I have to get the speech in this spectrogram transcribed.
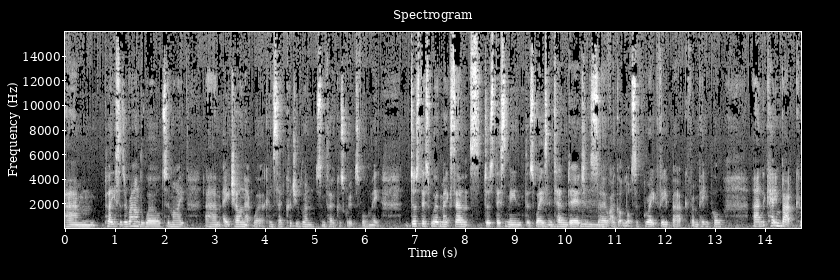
um, places around the world to my um, HR network and said, "Could you run some focus groups for me? Does this word make sense? Does this mean this way it's Mm. intended?" Mm. So I got lots of great feedback from people, and it came back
